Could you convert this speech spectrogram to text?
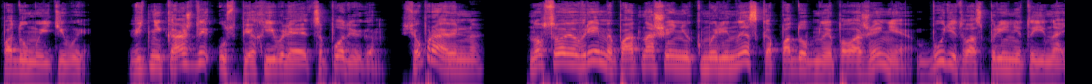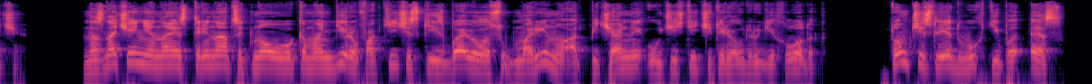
подумаете вы. Ведь не каждый успех является подвигом. Все правильно. Но в свое время по отношению к Маринеско подобное положение будет воспринято иначе. Назначение на С-13 нового командира фактически избавило субмарину от печальной участи четырех других лодок, том числе двух типа С,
